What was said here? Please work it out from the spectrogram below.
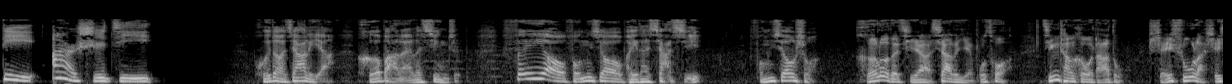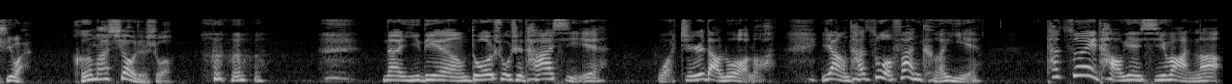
第二十集，回到家里啊，何爸来了兴致，非要冯潇陪他下棋。冯潇说：“何洛的棋啊，下的也不错，经常和我打赌，谁输了谁洗碗。”何妈笑着说：“呵呵呵，那一定多数是他洗。我知道洛洛，让他做饭可以，他最讨厌洗碗了。”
